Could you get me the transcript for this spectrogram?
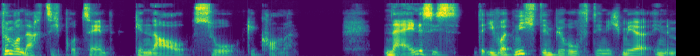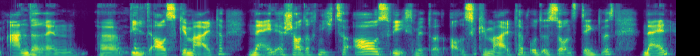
85 Prozent genau so gekommen. Nein, es ist, ich war nicht den Beruf, den ich mir in einem anderen äh, Bild ausgemalt habe. Nein, er schaut auch nicht so aus, wie ich es mir dort ausgemalt habe oder sonst irgendwas. Nein,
